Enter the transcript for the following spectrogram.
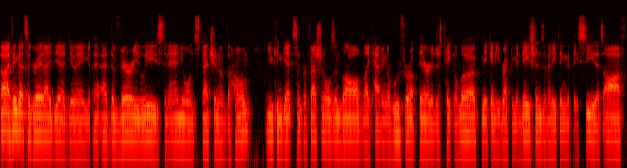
Oh, I think that's a great idea doing at the very least an annual inspection of the home you can get some professionals involved, like having a roofer up there to just take a look, make any recommendations of anything that they see that's off.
